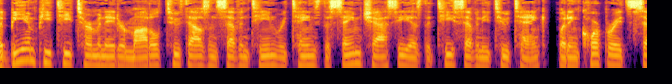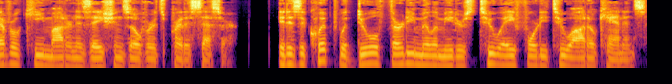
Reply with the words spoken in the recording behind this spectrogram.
The BMPT Terminator Model 2017 retains the same chassis as the T-72 tank but incorporates several key modernizations over its predecessor. It is equipped with dual 30mm 2A42 autocannons,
